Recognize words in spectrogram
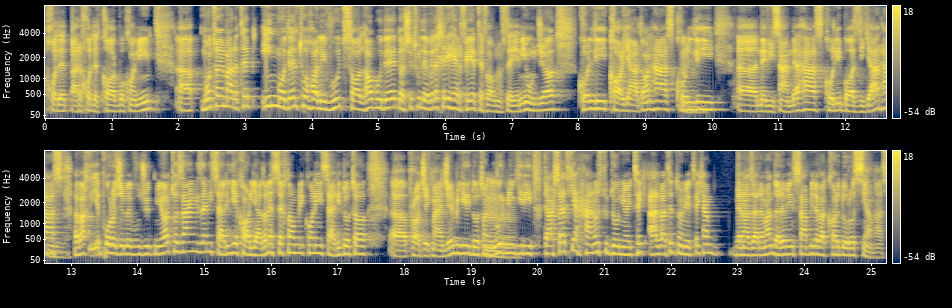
خودت برای خودت کار بکنی. منتهای مراتب این مدل تو هالیوود سالها بوده داشته تو لول خیلی حرفه‌ای اتفاق میفته یعنی اونجا کلی کارگردان هست کلی نویسنده هست کلی بازیگر هست و وقتی یه پروژه به وجود میاد تو زنگ می‌زنی سریع یه کارگردان استخدام می‌کنی سریع دوتا project manager می‌گیری دوتا نور می‌گیری در صورتی که هنوز تو دنیای tech البته دنیای tech هم به نظر من داره به این سمت میره و کار درستی هم هست.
